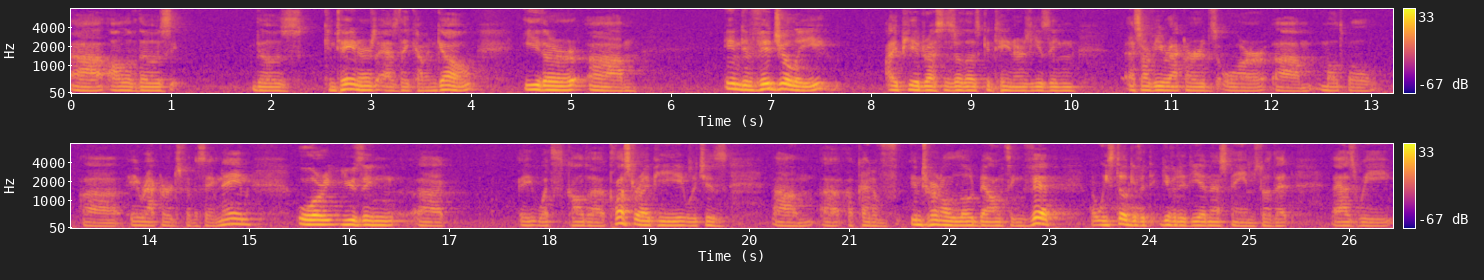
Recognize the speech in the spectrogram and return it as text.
uh, all of those those containers as they come and go, either um, individually IP addresses of those containers using SRV records or um, multiple uh, A records for the same name, or using uh, a, what's called a cluster IP, which is um, a, a, kind of internal load balancing VIP, but we still give it give it a DNS name so that as we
